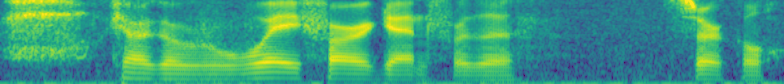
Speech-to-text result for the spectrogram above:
We gotta go way far again for the circle.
